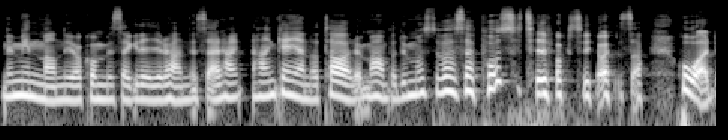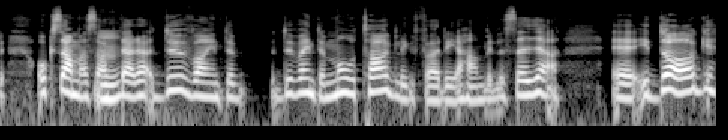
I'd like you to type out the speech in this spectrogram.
med min man och jag kommer med så grejer och han är så här, han, han, kan gärna ta det, men han bara, du måste vara så positiv också, jag är så hård. Och samma sak mm. där, du var, inte, du var inte mottaglig för det han ville säga. Eh, idag,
